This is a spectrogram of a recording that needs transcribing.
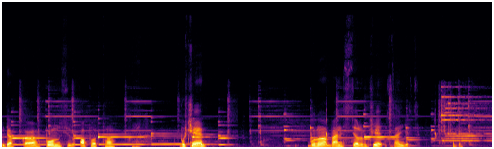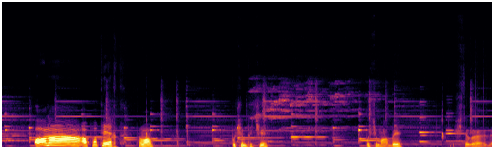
Bir dakika. Bonus apota. Bu kim? Bunu ben istiyorum ki sen git. Hadi. Ana apotek. Tamam. Bu kim peki? Bu kim abi? İşte böyle.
